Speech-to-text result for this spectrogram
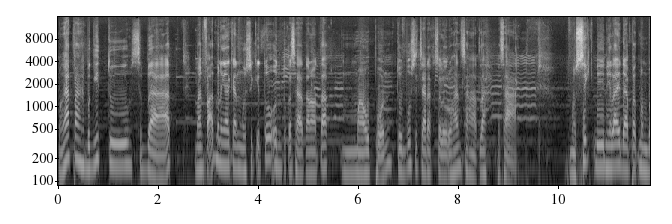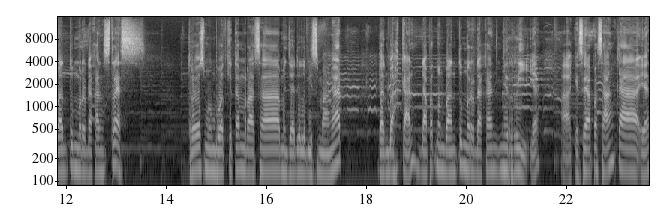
Mengapa begitu? Sebab manfaat mendengarkan musik itu untuk kesehatan otak maupun tubuh secara keseluruhan sangatlah besar. Musik dinilai dapat membantu meredakan stres, terus membuat kita merasa menjadi lebih semangat dan bahkan dapat membantu meredakan nyeri ya. Ah, siapa sangka ya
